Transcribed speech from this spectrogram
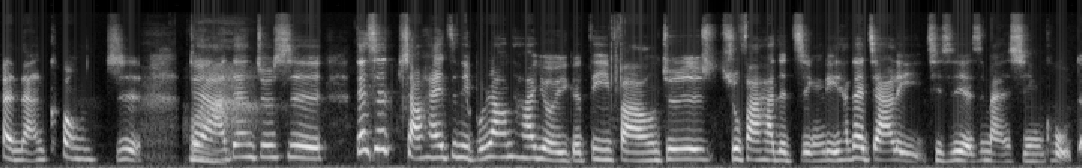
很难控制，对啊。但就是，但是小孩子你不让他有一个地方，就是抒发他的经历，他在家里其实也是蛮辛苦的。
